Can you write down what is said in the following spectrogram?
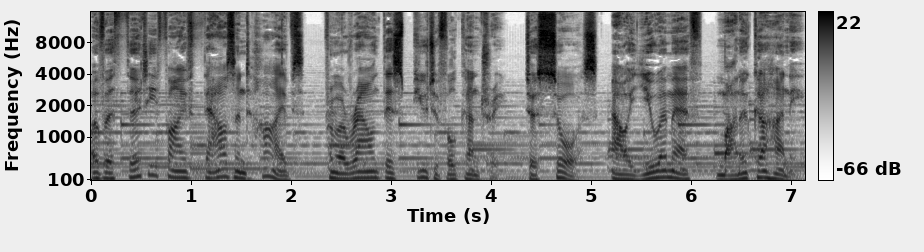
over 35,000 hives from around this beautiful country to source our UMF Manuka honey.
